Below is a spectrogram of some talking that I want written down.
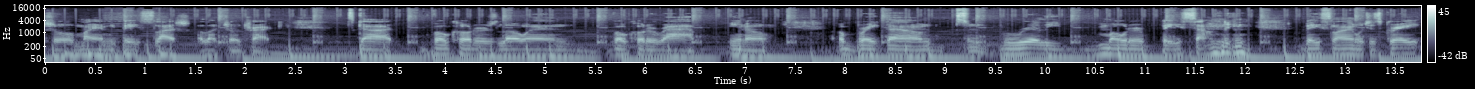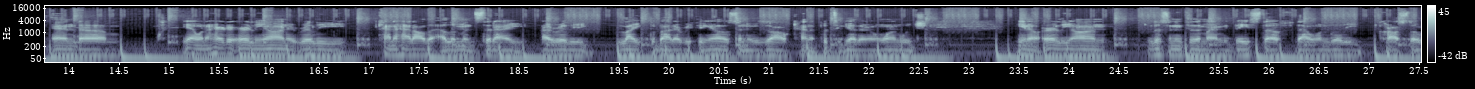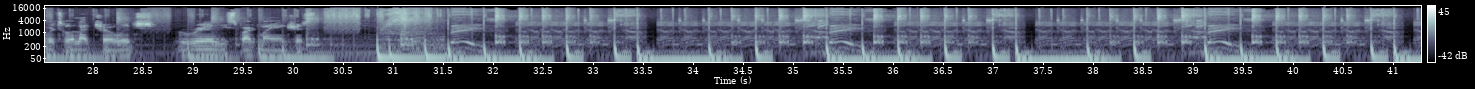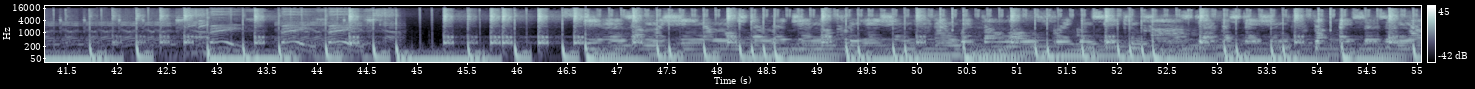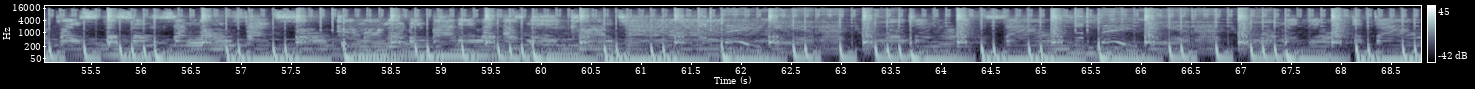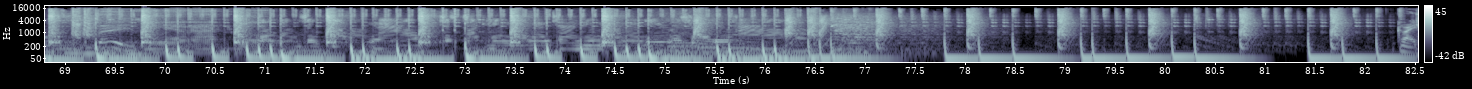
Miami bass slash electro track. It's got vocoders low end, vocoder rap, you know, a breakdown, some really motor bass sounding bass line, which is great. And um, yeah, when I heard it early on, it really kind of had all the elements that I, I really liked about everything else. And it was all kind of put together in one, which, you know, early on, listening to the Miami bass stuff, that one really crossed over to electro, which really sparked my interest.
